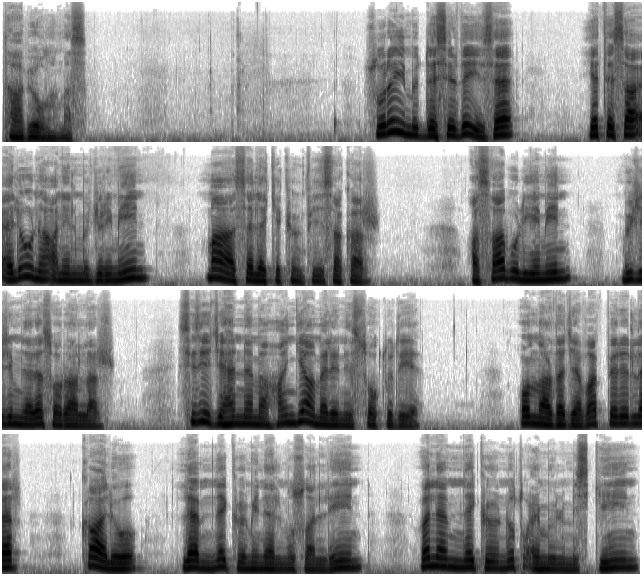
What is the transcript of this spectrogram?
tabi olunması. Sure-i Müddessir'de ise yetesaelûne anil mücrimin ma selekeküm fi sakar. Ashabul yemin mücrimlere sorarlar. Sizi cehenneme hangi ameliniz soktu diye. Onlar da cevap verirler. Kalu lem nekü minel musallin ve lem nekü nut'imul miskin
